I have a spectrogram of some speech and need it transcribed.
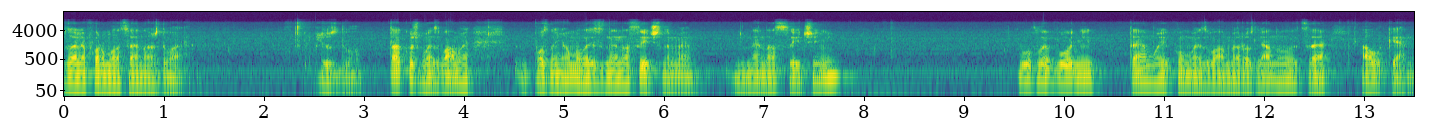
Загальна формула це NH2 плюс 2. Також ми з вами познайомилися з ненасичними. Ненасичені вуглеводні. Тему, яку ми з вами розглянули, це алкени.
